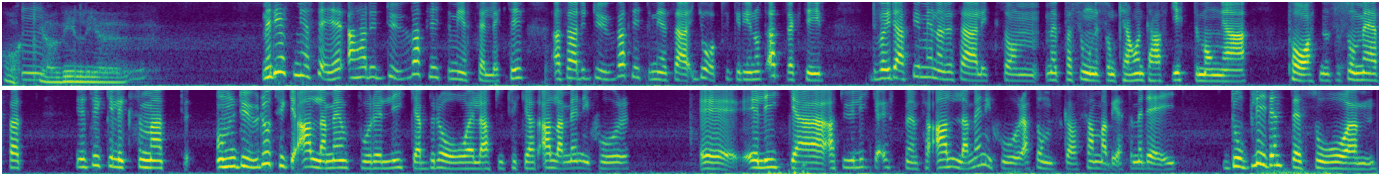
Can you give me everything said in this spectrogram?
och mm. jag vill ju... Men det som jag säger, hade du varit lite mer selektiv, alltså hade du varit lite mer så här, jag tycker det är något attraktivt. Det var ju därför jag menade så här liksom med personer som kanske inte haft jättemånga partners och så med för att jag tycker liksom att om du då tycker alla människor är lika bra eller att du tycker att alla människor eh, är lika, att du är lika öppen för alla människor att de ska samarbeta med dig. Då blir det inte så, mm,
